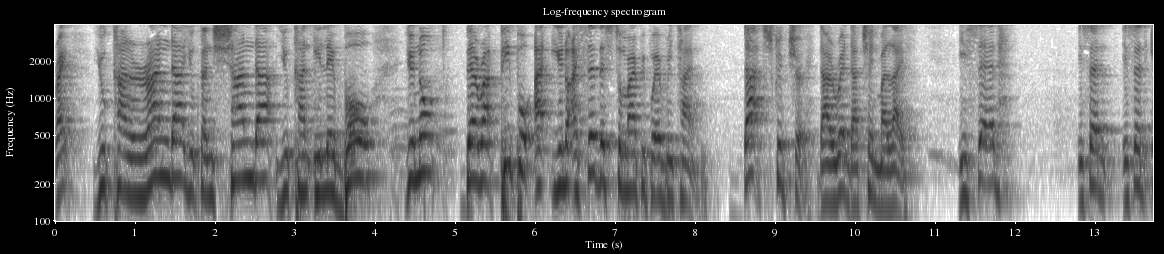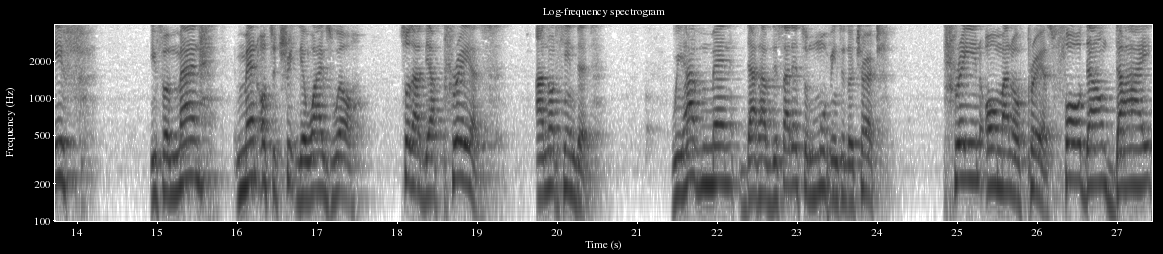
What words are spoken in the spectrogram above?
Right? You can randa, you can shanda, you can ilebo. You know, there are people, I, you know, I said this to my people every time. That scripture that I read that changed my life. He said, he said, he said, if if a man, men ought to treat their wives well so that their prayers are not hindered. We have men that have decided to move into the church, praying all manner of prayers, fall down, die,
